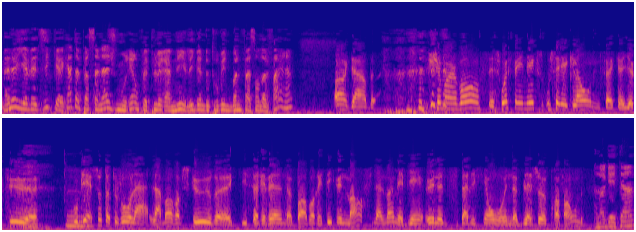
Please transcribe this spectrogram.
Mais là, il avait dit que quand un personnage mourait, on pouvait plus le ramener. Là, ils viennent de trouver une bonne façon de le faire, hein? Ah, regarde. Chez Marvel, c'est soit Phoenix ou c'est les clones. Fait qu'il y a plus... euh, ou bien sûr, t'as toujours la, la mort obscure euh, qui se révèle ne pas avoir été une mort finalement, mais bien une disparition ou une blessure profonde. Alors, Gaëtan,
